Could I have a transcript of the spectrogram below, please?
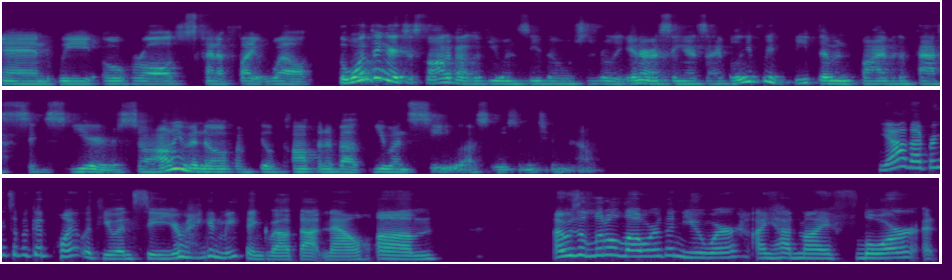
and we overall just kind of fight well. The one thing I just thought about with UNC though, which is really interesting, is I believe we've beat them in five of the past six years. So I don't even know if I feel confident about UNC us losing to now. Yeah, that brings up a good point with UNC. You're making me think about that now. Um, I was a little lower than you were. I had my floor at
